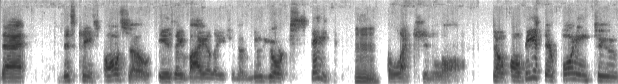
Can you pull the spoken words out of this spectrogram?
that this case also is a violation of New York State Mhm. election law. So albeit they're pointing to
